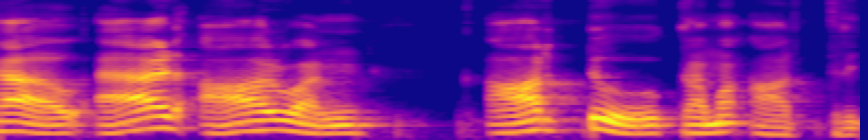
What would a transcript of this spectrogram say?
have add R1, R2, comma R3.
